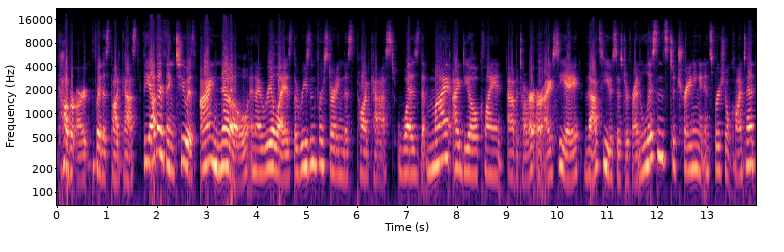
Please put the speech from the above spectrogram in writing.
cover art for this podcast. The other thing, too, is I know and I realize the reason for starting this podcast was that my ideal client avatar, or ICA, that's you, sister friend, listens to training and inspirational content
